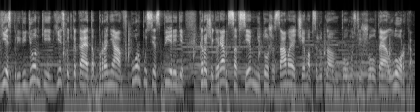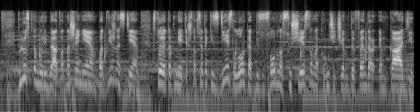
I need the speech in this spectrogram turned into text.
Есть приведенки, есть хоть какая-то броня в корпусе спереди. Короче говоря, совсем не то же самое, чем абсолютно полностью желтая лорка. Плюс к тому, ребят, в отношении подвижности стоит отметить, что все-таки здесь лорка, безусловно, существенно круче, чем Defender MK1.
